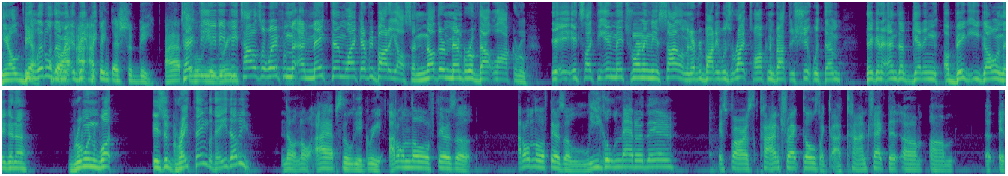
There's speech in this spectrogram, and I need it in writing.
You know, belittle yeah, them. I, I, I, think that should be. I take the EVP agree. titles away from them and make them like everybody else, another member of that locker room. It's like the inmates running the asylum, and everybody was right talking about this shit with them. They're going to end up getting a big ego, and they're going to ruin what is a great thing with AEW. No, no, I absolutely agree. I don't know if there's a, I don't know if there's a legal matter there, as far as contract goes, like a contract that um um a,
